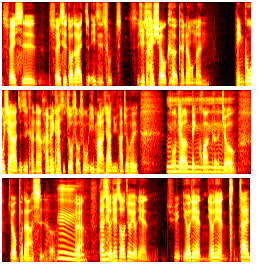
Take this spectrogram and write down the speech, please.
随时、啊、随时都在一直处持续在休克，可能我们评估下就是可能还没开始做手术，一麻下去他就会走掉的病患，嗯、可能就。就不大适合，嗯，对啊，但是有些时候就有点去，有点有点在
